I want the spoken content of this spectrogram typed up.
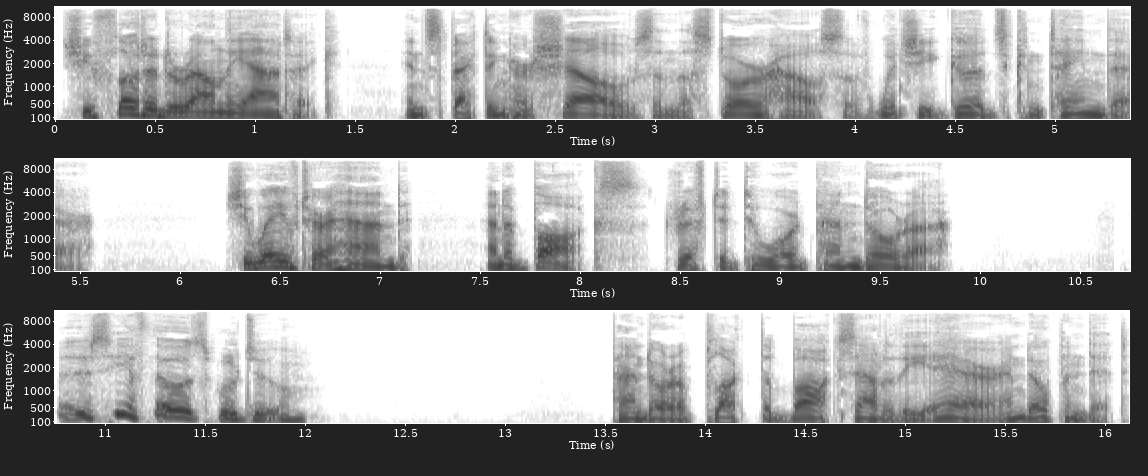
She floated around the attic, inspecting her shelves and the storehouse of witchy goods contained there. She waved her hand, and a box drifted toward Pandora. Uh, see if those will do. Pandora plucked the box out of the air and opened it.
